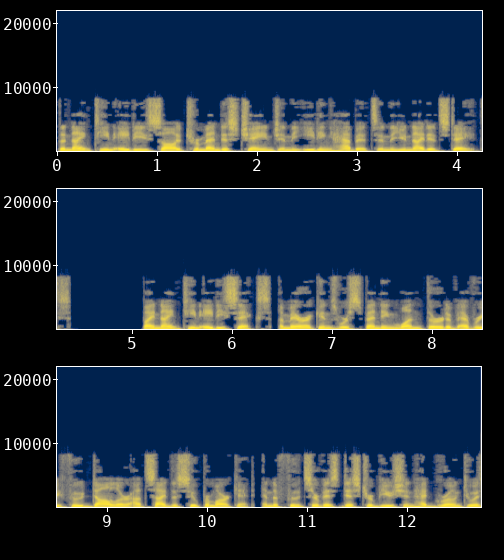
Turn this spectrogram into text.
The 1980s saw a tremendous change in the eating habits in the United States. By 1986, Americans were spending one-third of every food dollar outside the supermarket, and the food service distribution had grown to a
